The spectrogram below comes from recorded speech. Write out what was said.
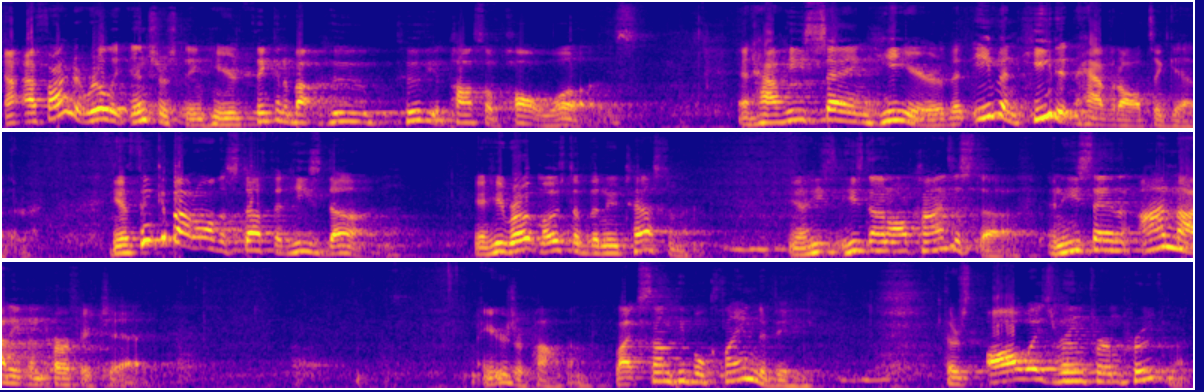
I find it really interesting here thinking about who, who the Apostle Paul was and how he's saying here that even he didn't have it all together. You know, think about all the stuff that he's done. You know, he wrote most of the New Testament. You know, he's, he's done all kinds of stuff. And he's saying, I'm not even perfect yet My ears are popping, like some people claim to be. There's always room for improvement.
